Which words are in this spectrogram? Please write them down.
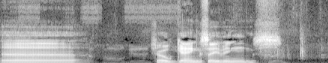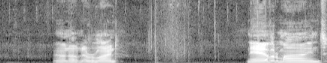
Uh, show gang savings. Oh, no, never mind. Never mind.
